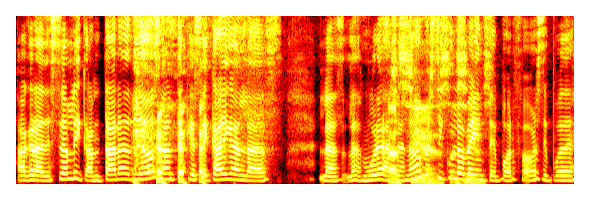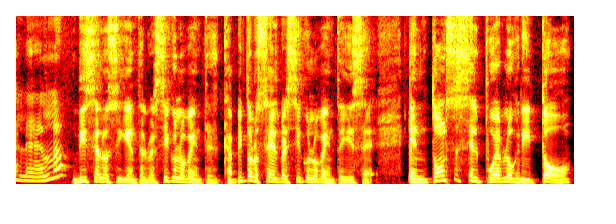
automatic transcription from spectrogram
agradecerle y cantar a Dios antes que se caigan las, las, las murallas, ¿no? versículo 20, por favor, si puedes leerlo. Dice lo siguiente, el versículo 20, capítulo 6, versículo 20 dice, entonces el pueblo gritó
